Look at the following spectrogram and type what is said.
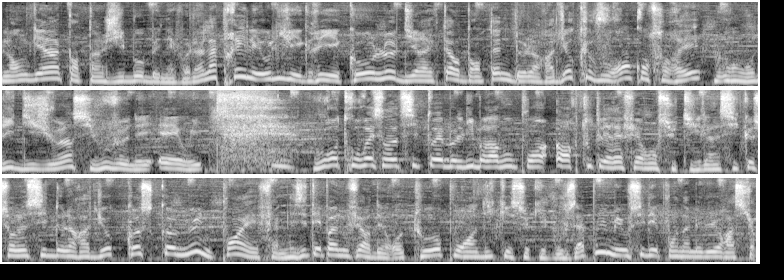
Languin, Quentin Gibaud, bénévole à l'April et Olivier Grieco, le directeur d'antenne de la radio que vous rencontrerez vendredi 10 juin si vous venez. Eh oui. Vous retrouverez sur notre site web libreavou.org toutes les références utiles ainsi que sur le site de la radio causecommune.fm. N'hésitez pas à nous faire des retours pour indiquer ce qui vous a plu, mais aussi des points d'amélioration.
